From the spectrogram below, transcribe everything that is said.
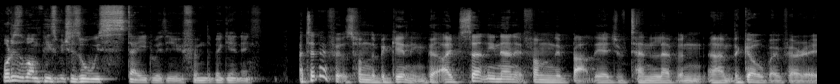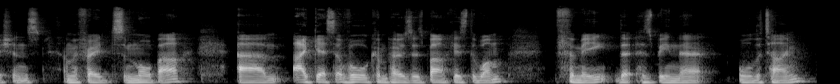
what is the one piece which has always stayed with you from the beginning? I don't know if it was from the beginning, but I'd certainly known it from the, about the age of 10, 11, um, the Goldberg variations. I'm afraid some more Bach. Um, I guess of all composers, Bach is the one for me that has been there all the time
